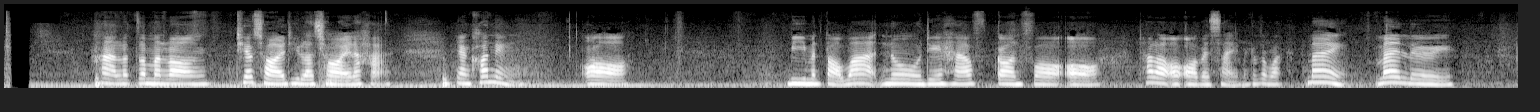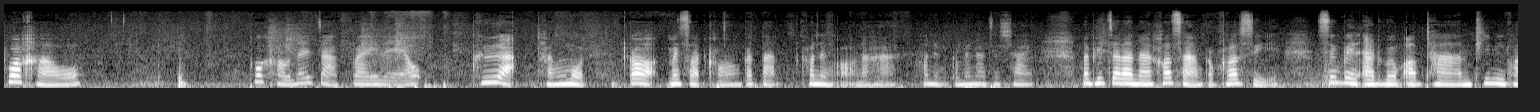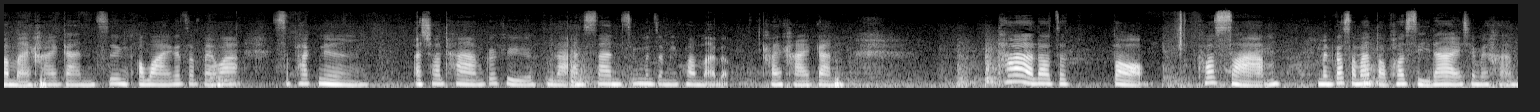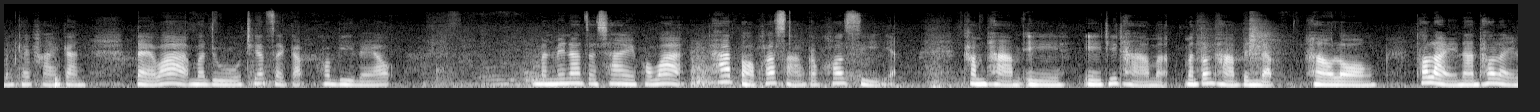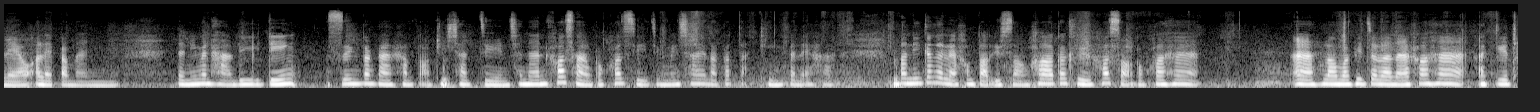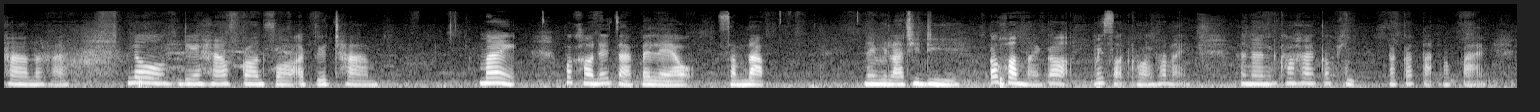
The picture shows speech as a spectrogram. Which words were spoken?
ค่ะ เราจะมาลองเทียบช้อยทีละช้อยนะคะ อย่างข้อหนึ่ง or B มันตอบว่า no they have gone for or ถ้าเราเอา or ไปใส่ มันก็จะว่า ไม่ ไม่เลย พวกเขา วกเขาได้จากไปแล้ว เพื่อทั้งหมดก็ไม่สอดคล้องก็ตัดข้อหนึ่งออกนะคะ ข้อหนึ่งก็ไม่น่าจะใช่ มาพิจารณาข้อ 3 กับข้อ 4 ซึ่งเป็น adverb of time ที่มีความหมายคล้ายกัน ซึ่ง a while ก็จะแปลว่าสักพักหนึ่ง a short time ก็คือเวลาอันสั้น ซึ่งมันจะมีความหมายแบบคล้ายๆกัน ถ้าเราจะตอบข้อ 3 มันก็สามารถตอบข้อ 4 ได้ใช่ไหมคะ มันคล้ายๆกัน แต่ว่ามาดูเทียบใส่กับข้อ B แล้ว มันไม่น่าจะใช่ เพราะว่าถ้าตอบข้อ 3 กับข้อ4อะคำถาม A A ที่ถามอะมันต้องถามเป็นแบบ how long เท่าไหร่นานเท่าไหร่แล้วอะไรประมาณนี้ แต่นี้มันถาม do you think ซึ่งต้องการคำตอบที่ชัดเจน ฉะนั้นข้อ 3 กับข้อ 4 จึงไม่ใช่เราก็ตัดทิ้งไปเลยค่ะ ตอนนี้ก็จะเหลือคำตอบอีก2ข้อก็คือข้อ 2 กับข้อ 5 อะ เรามาพิจารณาข้อ 5 a good time นะคะ no they have gone for a good time ไม่ พวกเขาได้จากไปแล้วสำหรับในเวลาที่ดี ก็ความหมายก็ไม่สอดคล้องเท่าไหร่ดังนั้นข้อ 5 ก็ผิดแล้วก็ตัดออกไป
